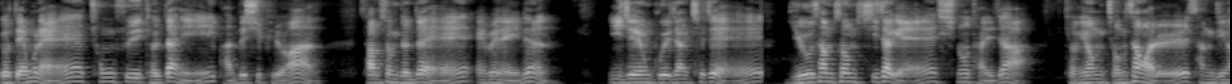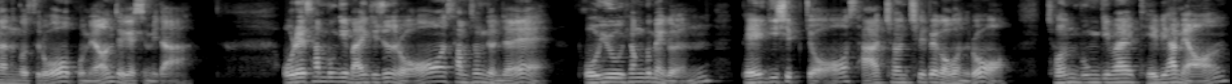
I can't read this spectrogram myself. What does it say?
이것 때문에 총수의 결단이 반드시 필요한 삼성전자의 M&A는 이재용 부회장 체제의 뉴 삼성 시작의 신호탄이자 경영 정상화를 상징하는 것으로 보면 되겠습니다. 올해 3분기 말 기준으로 삼성전자의 보유 현금액은 120조 4,700억 원으로 전 분기 말 대비하면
